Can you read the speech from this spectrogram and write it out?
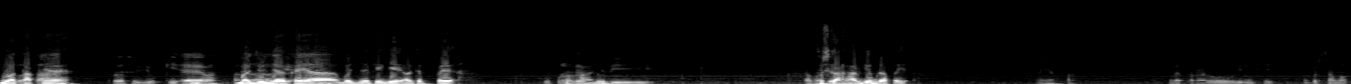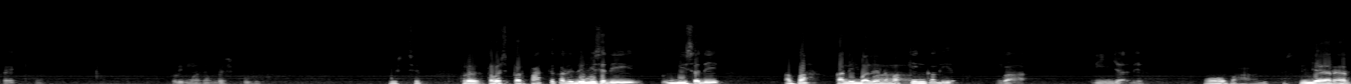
dua tak, taknya terus Suzuki eh apa? Bajunya kayak bajunya kayak GL cepet gue pernah lihat tuh di apa Terus sekarang harganya berapa ya? lumayan pak nggak terlalu ini sih hampir sama kayak King 5 sampai 10 Buset. Per- Tapi spare partnya kali dia bisa di bisa di apa? Kanibalin sama Kanibal. King kali ya? enggak ninja dia Oh, pantes. Ninja RR.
